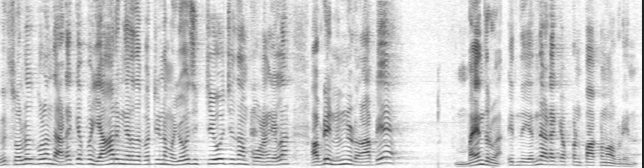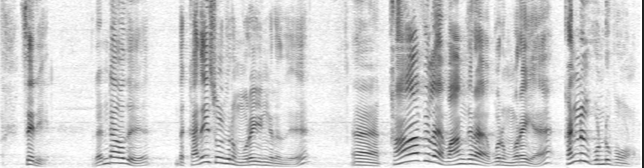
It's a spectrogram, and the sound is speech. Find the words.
இவர் சொல்கிறது போல் இந்த அடைக்கப்பம் யாருங்கிறத பற்றி நம்ம யோசித்து யோசித்து தான் போவோம் அங்கெல்லாம் அப்படியே நின்றுடும் அப்படியே பயந்துருவேன். இந்த எந்த அடைக்கப்பன் பார்க்கணும் அப்படின்னு. சரி ரெண்டாவது இந்த கதை சொல்கிற முறைங்கிறது காதில் வாங்குகிற ஒரு முறையை கண்ணுக்கு கொண்டு போகணும்.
